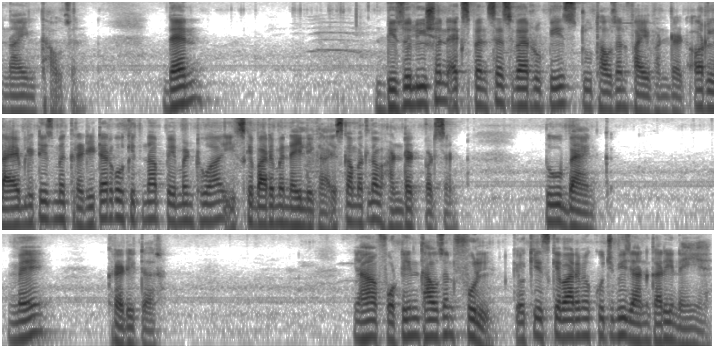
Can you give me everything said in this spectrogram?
nine thousand then dissolution expenses were rupees two thousand five hundred और लाइबिलिटीज़ में क्रेडिटर को कितना पेमेंट हुआ, इसके बारे में नहीं लिखा। इसका मतलब हंड्रेड परसेंट टू बैंक में क्रेडिटर यहाँ फोर्टीन थाउज़ेंड फुल क्योंकि इसके बारे में कुछ भी जानकारी नहीं है।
